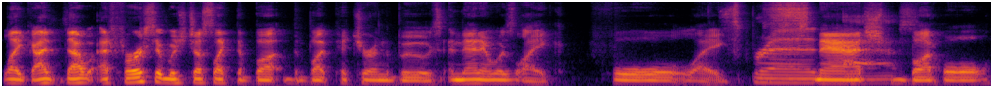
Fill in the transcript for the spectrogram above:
like I that at first it was just like the butt the butt picture and the boobs, and then it was like full like Spread snatched ass. butthole.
